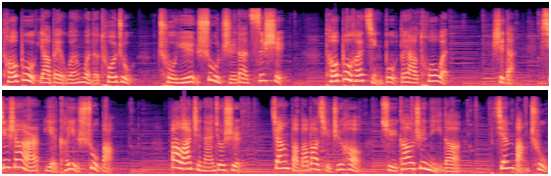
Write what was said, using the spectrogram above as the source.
头部要被稳稳地托住，处于竖直的姿势，头部和颈部都要托稳。是的，新生儿也可以竖抱。抱娃指南就是：将宝宝抱起之后，举高至你的肩膀处。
